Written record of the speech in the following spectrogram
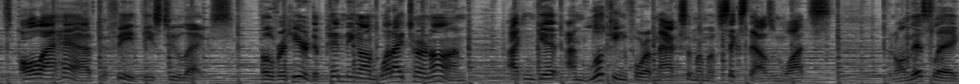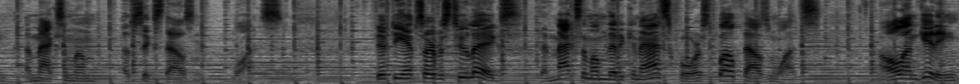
It's all I have to feed these two legs. Over here, depending on what I turn on, I can get, I'm looking for a maximum of 6,000 watts, but on this leg, a maximum of 6,000 watts. 50 amp service, two legs, the maximum that it can ask for is 12,000 watts. All I'm getting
